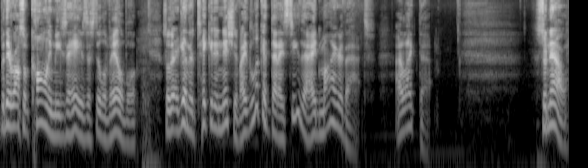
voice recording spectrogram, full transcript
But they were also calling me to say, hey, is this still available? So they're, again, they're taking initiative. I look at that, I see that, I admire that. I like that. So now,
